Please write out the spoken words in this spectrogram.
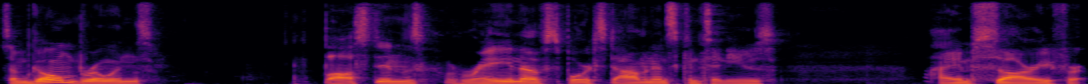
So I'm going Bruins. Boston's reign of sports dominance continues. I am sorry for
